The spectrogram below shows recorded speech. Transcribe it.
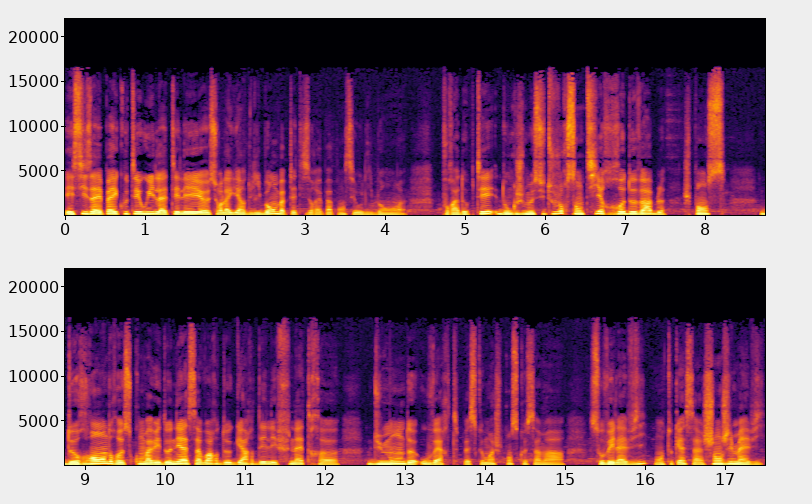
Et s'ils n'avaient pas écouté, oui, la télé euh, sur la guerre du Liban, bah, peut-être ils n'auraient pas pensé au Liban euh, pour adopter. Donc je me suis toujours sentie redevable, je pense, de rendre ce qu'on m'avait donné, à savoir de garder les fenêtres euh, du monde ouvertes. Parce que moi, je pense que ça m'a sauvé la vie, ou en tout cas, ça a changé ma vie.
